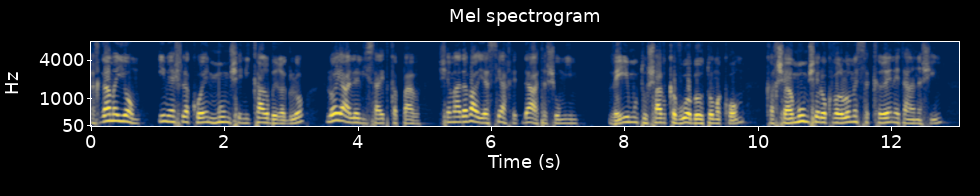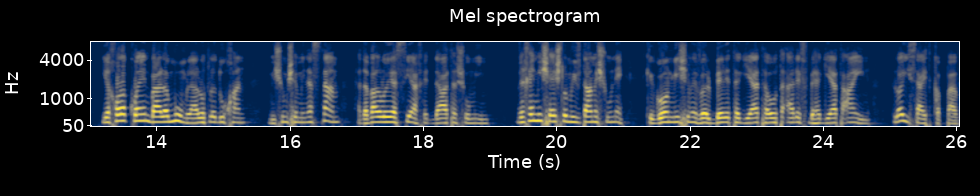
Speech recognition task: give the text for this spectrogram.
אך גם היום, אם יש לכהן מום שניכר ברגלו, לא יעלה לישא את כפיו, שמא הדבר יסיח את דעת השומעים. ואם הוא תושב קבוע באותו מקום, כך שהמום שלו כבר לא מסקרן את האנשים, יכול הכהן בעל המום לעלות לדוכן, משום שמן הסתם הדבר לא יסיח את דעת השומעים. וכן מי שיש לו מבטא משונה, כגון מי שמבלבל את הגיית האות א' בהגיית עין, לא יישא את כפיו,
